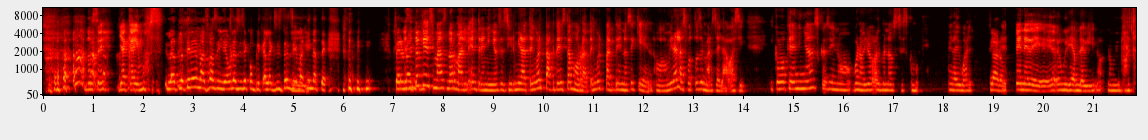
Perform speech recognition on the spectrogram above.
no sé, ya caímos. Lo, tienen más fácil y aún así se complica la existencia, imagínate. Pero no, siento que es más normal entre niños decir, mira, tengo el pack de esta morra, tengo el pack de no sé quién, o mira las fotos de Marcela o así. Y como que niñas casi no, bueno, yo al menos es como que me da igual. Claro. El pene de William Levy, no, no me importa.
